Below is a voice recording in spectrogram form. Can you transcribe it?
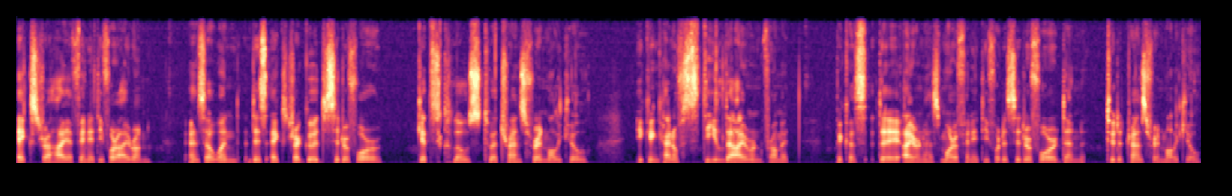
extra high affinity for iron. And so when this extra good siderophore gets close to a transferrin molecule, it can kind of steal the iron from it because the iron has more affinity for the siderophore than to the transferrin molecule.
